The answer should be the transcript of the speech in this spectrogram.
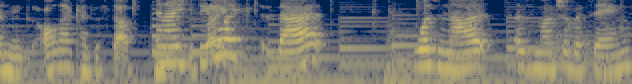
and all that kinds of stuff. And I it's just, feel like that was not as much of a thing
